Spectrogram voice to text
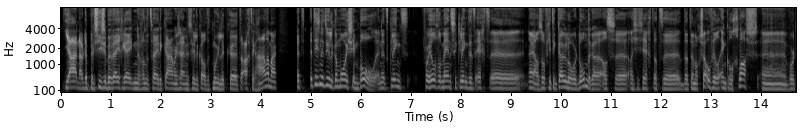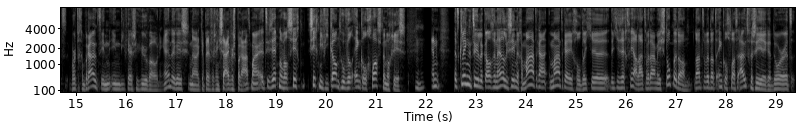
Ja, nou de precieze beweegredenen van de Tweede Kamer zijn natuurlijk altijd moeilijk uh, te achterhalen. Maar het, het is natuurlijk een mooi symbool. En het klinkt, voor heel veel mensen klinkt het echt uh, nou ja, alsof je het in Keulen hoort donderen. Als, uh, als je zegt dat, uh, dat er nog zoveel enkel glas wordt, wordt gebruikt in, in diverse huurwoningen. Er is, nou, ik heb even geen cijfers paraat, maar het is echt nog wel significant hoeveel enkel glas er nog is. Mm -hmm. En het klinkt natuurlijk als een hele zinnige maatregel. Dat je, dat je zegt van ja, laten we daarmee stoppen dan. Laten we dat enkel glas uitfaseren door het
